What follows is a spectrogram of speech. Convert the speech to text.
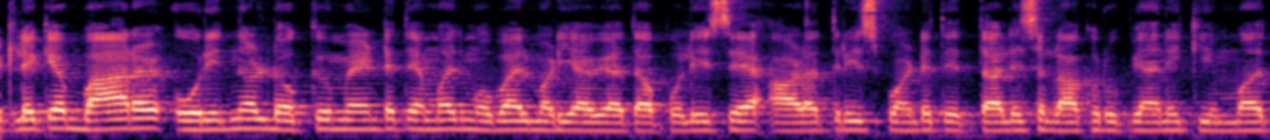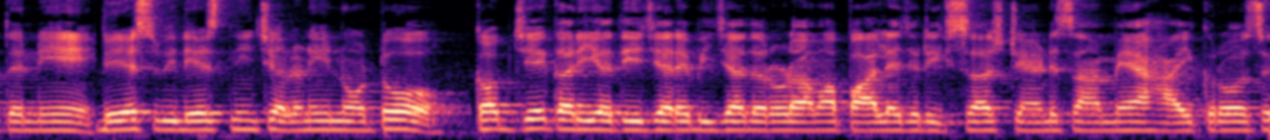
એટલે કે બાર ઓરિજિનલ ડોક્યુમેન્ટ તેમજ મોબાઈલ મળી આવ્યા હતા. પોલીસે આડત્રીસ પોઈન્ટ તેતાલીસ લાખ રૂપિયાની કિંમતની દેશ વિદેશની ચલણી નોટો કબજે કરી હતી, જ્યારે બીજા દરોડામાં પાલેજ રિક્ષા સ્ટેન્ડ સામે હાઈક્રોસ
